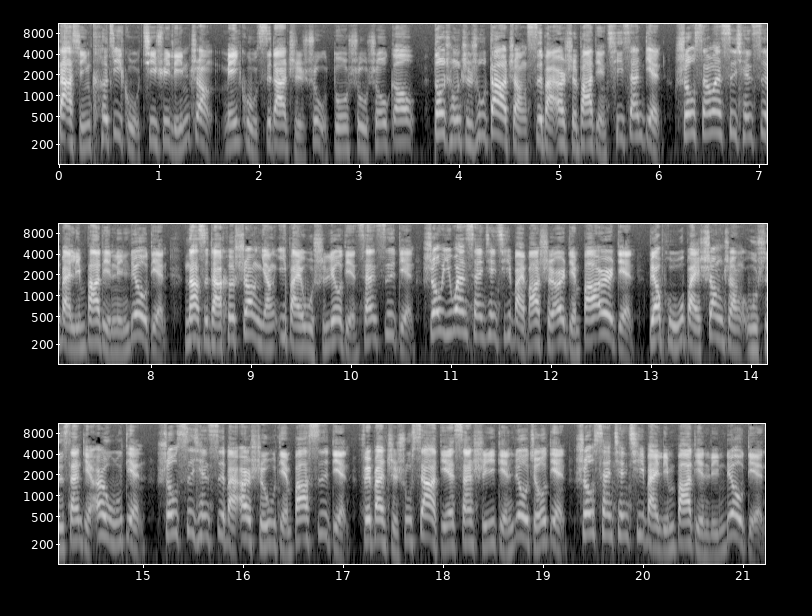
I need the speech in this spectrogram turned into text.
大型科技股继续领涨，美股四大指数多数收高。道琼指数大涨四百二十八点七三点，收三万四千四百零八点零六点；纳斯达克上扬一百五十六点三四点，收一万三千七百八十二点八二点；标普五百上涨五十三点二五点，收四千四百二十五点八四点；非半指数下跌三十一点六九点，收三千七百零八点零六点。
